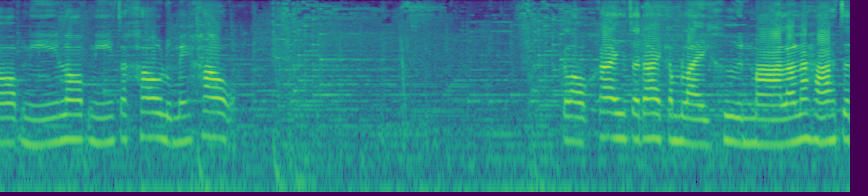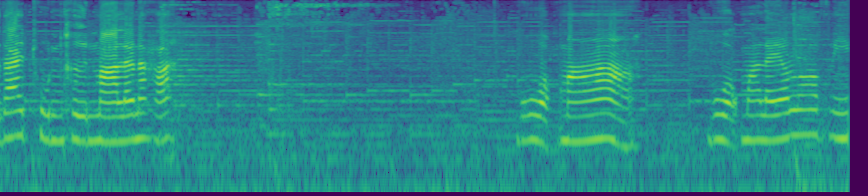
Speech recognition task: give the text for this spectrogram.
รอบนี้รอบนี้จะเข้าหรือไม่เข้า เราใกล้จะได้กำไรคืนมาแล้วนะคะ จะได้ทุนคืนมาแล้วนะคะ บวกมา บวกมาแล้วรอบนี้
